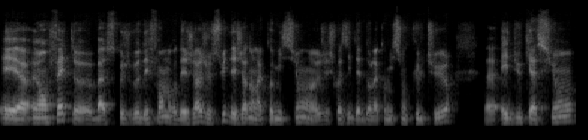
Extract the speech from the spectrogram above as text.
Et euh, en fait, euh, bah, ce que je veux défendre déjà, je suis déjà dans la commission, j'ai choisi d'être dans la commission culture, éducation,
